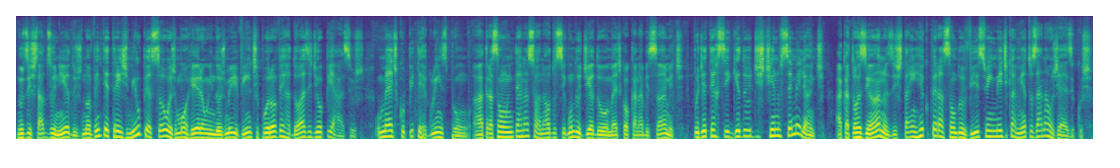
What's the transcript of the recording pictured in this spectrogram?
Nos Estados Unidos, 93 mil pessoas morreram em 2020 por overdose de opiáceos. O médico Peter Greenspoon, a atração internacional do segundo dia do Medical Cannabis Summit, podia ter seguido destino semelhante. Há 14 anos, está em recuperação do vício em medicamentos analgésicos.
